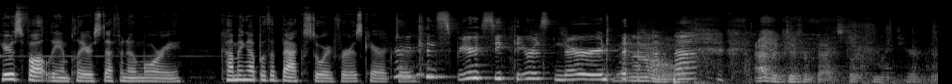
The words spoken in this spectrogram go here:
Here's Fautley and player Stefano Mori coming up with a backstory for his character. Conspiracy theorist nerd. No. I have a different backstory for my character.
